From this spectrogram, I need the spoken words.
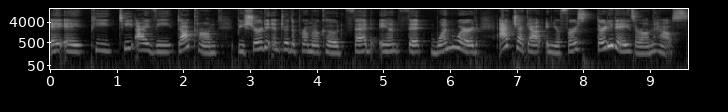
www.aaptiv.com. Be sure to enter the promo code FED and FIT, one word, at checkout, and your first 30 days are on the house.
